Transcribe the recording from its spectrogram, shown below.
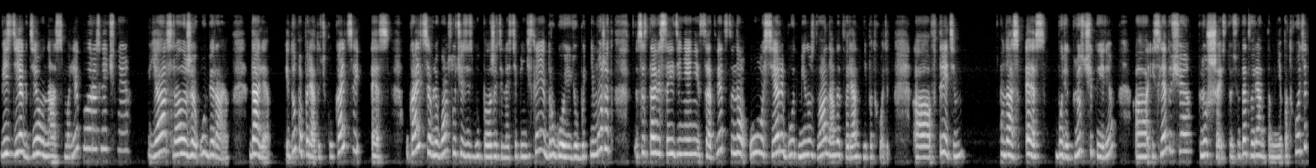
Везде, где у нас молекулы различные, я сразу же убираю. Далее, Иду по порядочку. Кальций С. У кальция в любом случае здесь будет положительная степень окисления, другой ее быть не может в составе соединений. Соответственно, у серы будет минус 2, нам этот вариант не подходит. А, в третьем у нас С будет плюс 4, А, и следующее плюс 6. То есть вот этот вариант нам не подходит.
